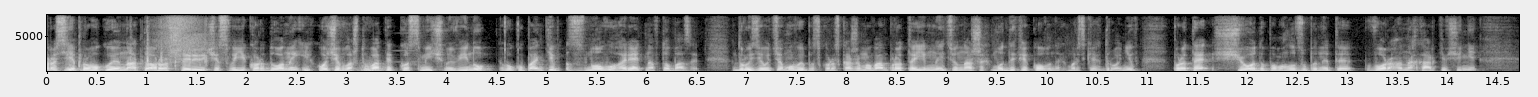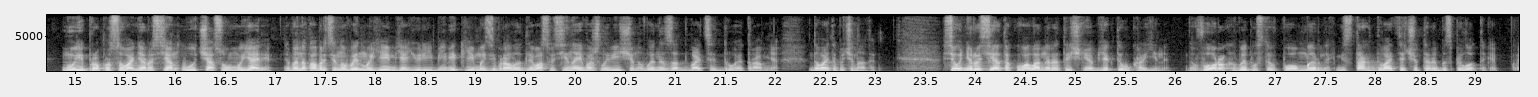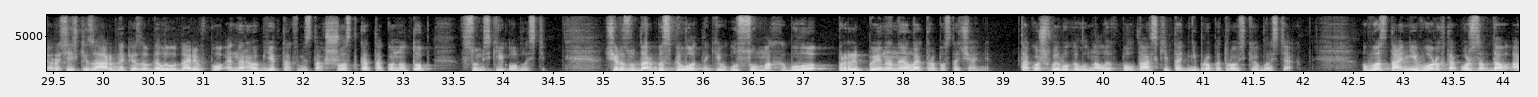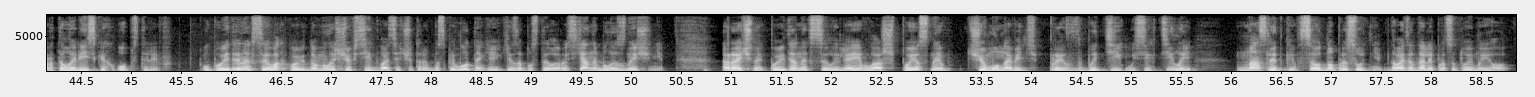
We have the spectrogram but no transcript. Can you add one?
Росія провокує НАТО, розширюючи свої кордони і хоче влаштувати космічну війну. В окупантів знову горять нафтобази. Друзі, у цьому випуску розкажемо вам про таємницю наших модифікованих морських дронів, про те, що допомогло зупинити ворога на Харківщині. Ну і про просування росіян у часовому ярі. Ви на фабриці новин. Моє ім'я Юрій Бібік, і ми зібрали для вас усі найважливіші новини за 22 травня. Давайте починати. Сьогодні Росія атакувала енергетичні об'єкти України. Ворог випустив по мирних містах 24 безпілотники. Російські загарбники завдали ударів по енергооб'єктах в містах Шостка та Конотоп в Сумській області. Через удар безпілотників у Сумах було припинене електропостачання. Також вибухи лунали в Полтавській та Дніпропетровській областях. В останній ворог також завдав артилерійських обстрілів. У повітряних силах повідомили, що всі 24 безпілотники, які запустили росіяни, були знищені. Речник повітряних сил Ілля Євлаш пояснив, чому навіть при збитті усіх цілей наслідки все одно присутні. Давайте далі процитуємо його.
